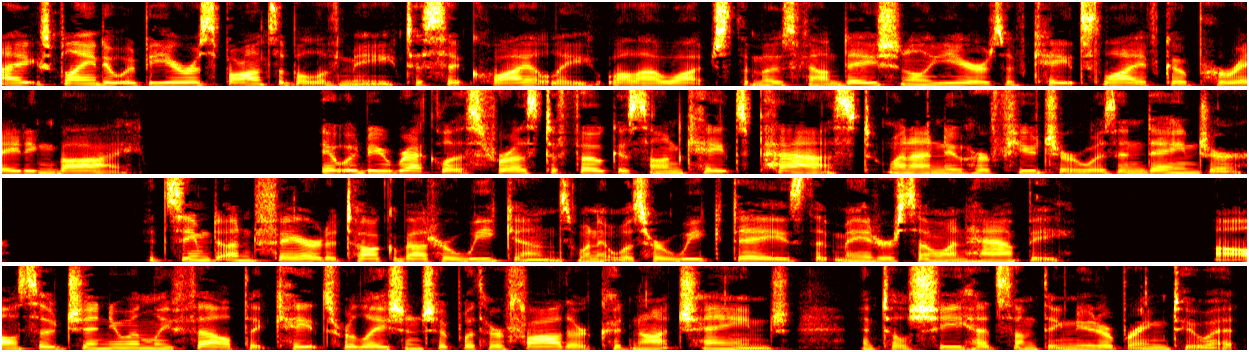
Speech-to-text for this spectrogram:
I explained it would be irresponsible of me to sit quietly while I watched the most foundational years of Kate's life go parading by. It would be reckless for us to focus on Kate's past when I knew her future was in danger. It seemed unfair to talk about her weekends when it was her weekdays that made her so unhappy. I also genuinely felt that Kate's relationship with her father could not change until she had something new to bring to it.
